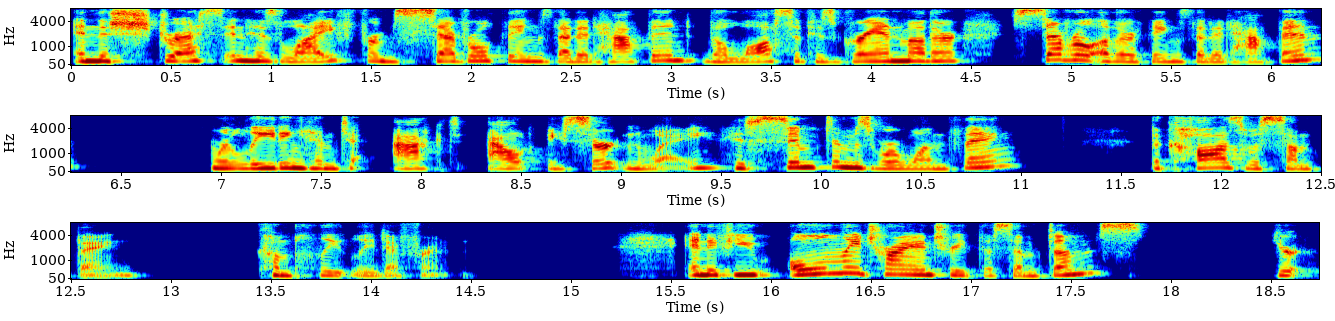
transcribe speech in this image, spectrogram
And the stress in his life from several things that had happened, the loss of his grandmother, several other things that had happened, were leading him to act out a certain way. His symptoms were one thing, the cause was something completely different. And if you only try and treat the symptoms, you're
